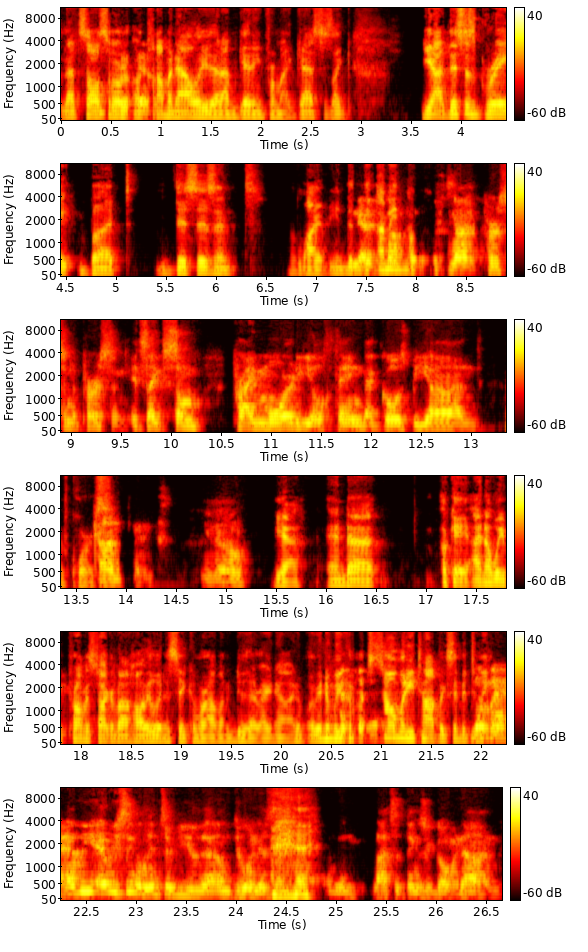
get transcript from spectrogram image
that's also a, a commonality that I'm getting from my guests. Is like, yeah, this is great, but this isn't live. You know, Yeah, it's, I mean, not, it's not person to person. It's like some primordial thing that goes beyond of course, content. You know? yeah, and uh, okay, I know we promised to talk about Hollywood and Sycamore. I'm going to do that right now. I mean, we've covered so many topics in No, between. man. Every every single interview that I'm doing is like, I mean, lots of things are going on.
